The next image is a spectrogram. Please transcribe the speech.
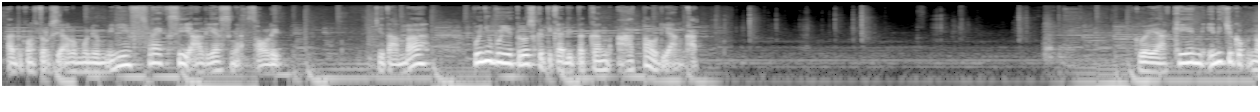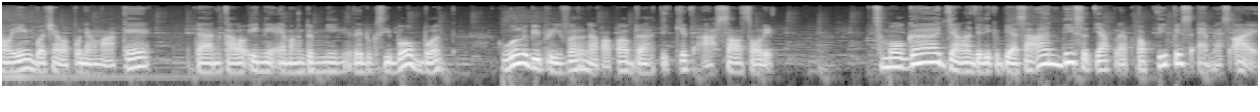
tapi konstruksi aluminium ini fleksi alias nggak solid. Ditambah, bunyi-bunyi terus ketika ditekan atau diangkat. Gue yakin ini cukup annoying buat siapa pun yang make, dan kalau ini emang demi reduksi bobot, gue lebih prefer nggak apa-apa berat dikit asal solid. Semoga jangan jadi kebiasaan di setiap laptop tipis MSI.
